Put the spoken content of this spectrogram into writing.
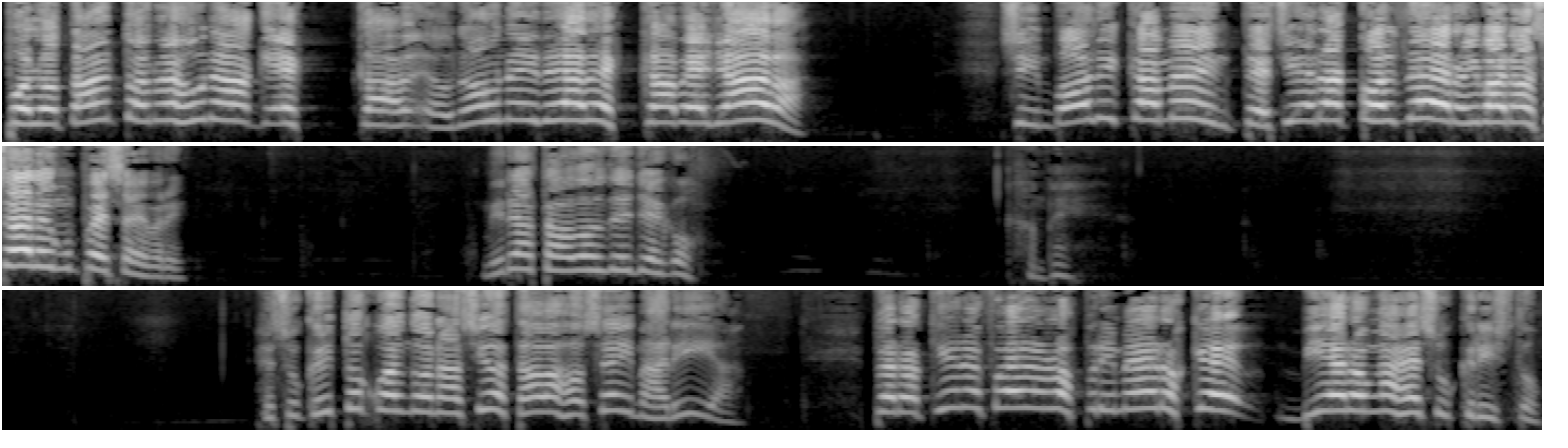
Por lo tanto no es una, no es una idea descabellada. Simbólicamente, si era Cordero, iba a nacer en un pesebre. Mira hasta dónde llegó. Amén. Jesucristo cuando nació estaba José y María. Pero ¿quiénes fueron los primeros que vieron a Jesucristo?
